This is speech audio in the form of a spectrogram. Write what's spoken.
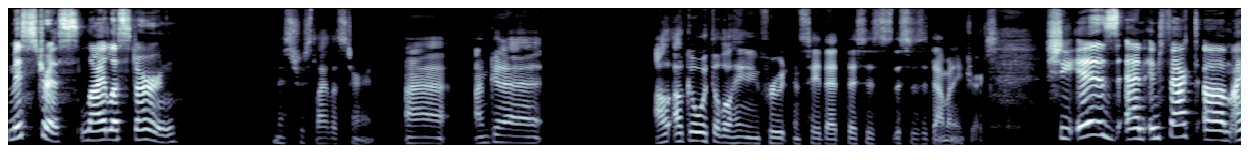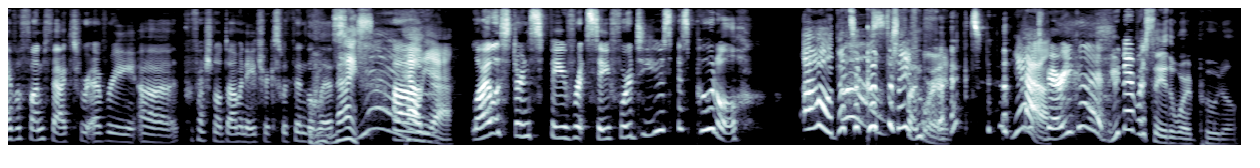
mistress lila stern Mistress Lila Stern. Uh, I'm gonna. I'll I'll go with the low hanging fruit and say that this is this is a dominatrix. She is, and in fact, um, I have a fun fact for every uh, professional dominatrix within the Ooh, list. nice. Yeah. Hell Um, yeah. Lila Stern's favorite safe word to use is poodle. Oh, that's a good That's a safe fun word. fact. Yeah. Very good. You never say the word poodle.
